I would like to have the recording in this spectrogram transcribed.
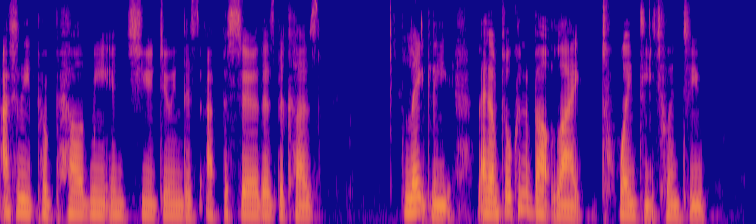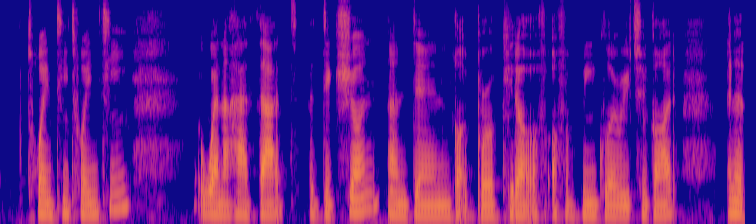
actually propelled me into doing this episode is because lately, like I'm talking about like 2020, 2020 when I had that addiction and then got broke it off, off of me, glory to God. And then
